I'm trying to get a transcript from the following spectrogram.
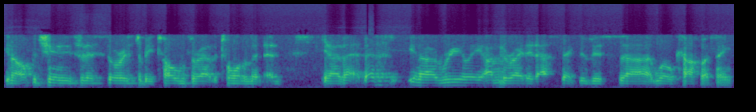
you know, opportunities for their stories to be told throughout the tournament. And, you know, that, that's, you know, a really underrated aspect of this uh, World Cup, I think.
